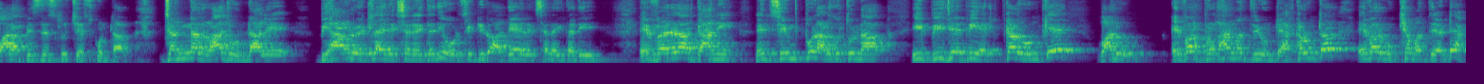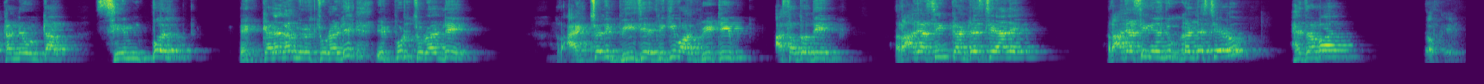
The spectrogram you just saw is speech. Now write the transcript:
వాళ్ళ బిజినెస్లు చేసుకుంటారు. జంగల్ రాజు ఉండాలి. బీహార్లో ఎట్లా ఎలక్షన్ అవుతుంది? ఓల్డ్ సిటీలో అదే ఎలక్షన్ అవుతుంది. ఎవరైనా కానీ నేను సింపుల్ అడుగుతున్నా ఈ బీజేపీ ఎక్కడ ఉంటే వాళ్ళు ఎవరు ప్రధానమంత్రి ఉంటే అక్కడ ఉంటారు ఎవరు ముఖ్యమంత్రి అంటే అక్కడనే ఉంటారు. సింపుల్. ఎక్కడైనా మీరు చూడండి ఇప్పుడు చూడండి. యాక్చువల్లీ బీజేపీకి వాడు B team Asaduddin. Raja Singh contest చేయాలి. రాజా సింగ్ ఎందుకు కంటెస్ట్ చేయడు? హైదరాబాద్. ఓకే.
